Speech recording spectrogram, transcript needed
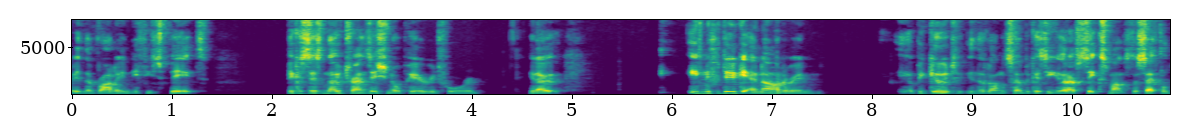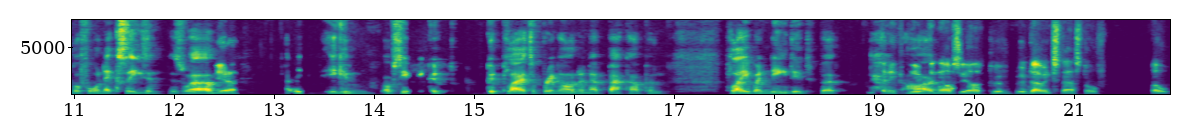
in the running if he's fit, because there's no transitional period for him. You know, even if we do get Onana in, it'll be good in the long term because he'll have six months to settle before next season as well. Yeah. And he, he can obviously be a good good player to bring on and have backup and play when needed. But And, he, I- and obviously, uh, with, with no international, oh,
